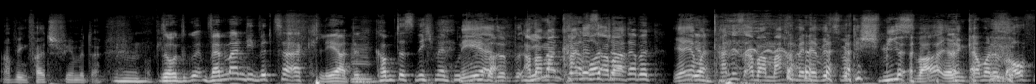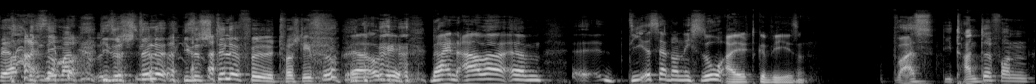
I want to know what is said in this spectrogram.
Ah, wegen falsches Spiel mit. So, du- wenn man die Witze erklärt, dann kommt es nicht mehr gut Nee, rüber. also, aber man kann es Roger aber, Rabbit, ja, ja, man kann es aber machen, wenn der Witz wirklich schmies war, ja, dann kann man es aufwerten, indem man diese Stille, diese Stille füllt, verstehst du? Ja, okay. Nein, aber ähm, äh, die ist ja noch nicht so alt gewesen. Was? Die Tante von,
